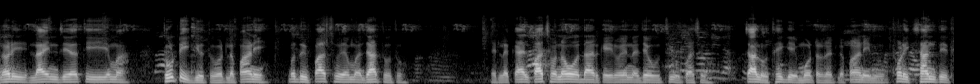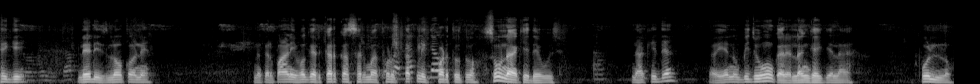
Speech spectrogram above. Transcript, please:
નળી લાઈન જે હતી એમાં તૂટી ગયું હતું એટલે પાણી બધું પાછું એમાં જાતું હતું. એટલે કાલ પાછો નવો દાર કર્યો, એના જેવું થયું પાછું. ચાલુ થઈ ગઈ મોટર એટલે પાણીનું થોડીક શાંતિ થઈ ગઈ લેડીઝ લોકોને. નકર પાણી વગર કરકસરમાં થોડુંક તકલીફ પડતું હતું. શું નાખી દેવું છે? નાખી દે. એનું બીજું શું કરે? લંઘાઈ ગયેલા ફૂલનું.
